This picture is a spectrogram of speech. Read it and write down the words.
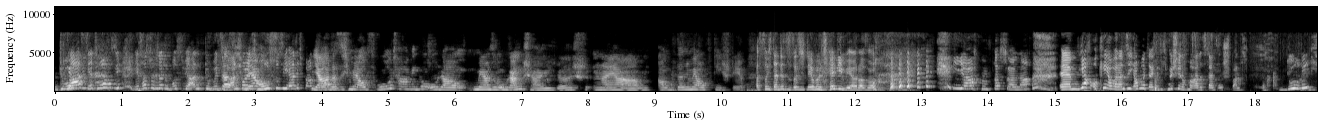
Du hast, jetzt musst du sie, jetzt hast du gesagt, du musst sie an, du willst sie Dass beantworten, jetzt musst du sie ehrlich beantworten. Ja, dass ich mehr auf Rothaarige oder mehr so Orangehaarige, naja, auf, dass ich mehr auf die stehe. Achso, ich dachte jetzt, dass ich der mal Teddy wäre oder so. ja, mashallah. Ähm, ja, okay, aber dann sehe ich auch mit der, ich mische hier nochmal alles ganz entspannt. Duri,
